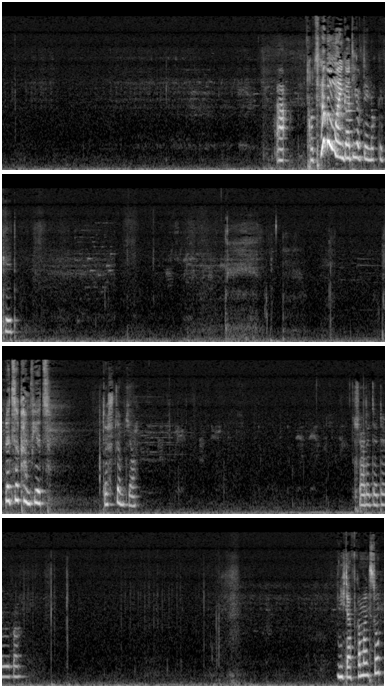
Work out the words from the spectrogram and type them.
Ah, trotzdem. Oh mein Gott, ich hab den noch gekillt. Letzter Kampf jetzt. Das stimmt ja. Schade, der Daryl war. Nicht AFK, meinst du?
